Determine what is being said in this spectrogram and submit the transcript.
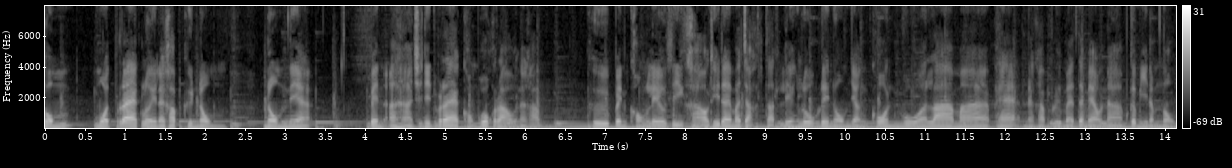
สมหมวดแรกเลยนะครับคือนม นมเนี่ยเป็นอาหารชนิดแรกของพวกเรานะครับ คือเป็นของเหลวสีขาวที่ได้มาจากสัตว์เลี้ยงลูกด้วยนมอย่างคนวัวลาม้าแพะนะครับ หรือแม้แต่แมวน้ำก็มีน้ำนม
